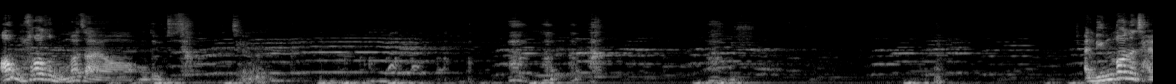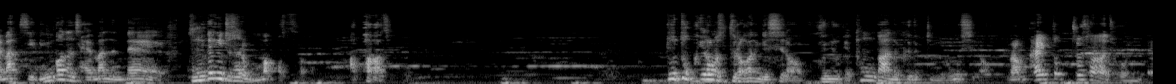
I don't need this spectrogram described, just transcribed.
아 무서워서 못 맞아요. 엉덩이 주사. 아, 링거는 잘 맞지. 링거는 잘 맞는데 궁뎅이 주사를 못 맞겠어. 아파가지고. 뚜둑 이러면서 들어가는 게 싫어. 근육에 통과하는 그 느낌이 너무 싫어. 난 팔뚝 주사가 좋은데.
